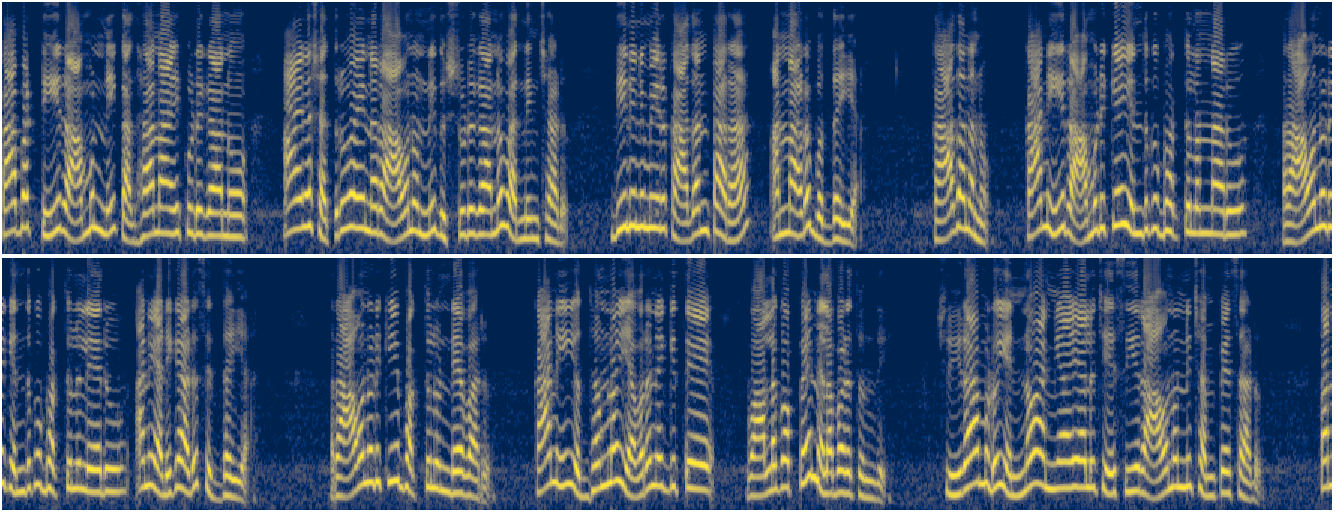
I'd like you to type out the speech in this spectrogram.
కాబట్టి రాముణ్ణి కథానాయకుడిగాను ఆయన శత్రువైన రావణుణ్ణి దుష్టుడుగాను వర్ణించాడు. దీనిని మీరు కాదంటారా? అన్నాడు బుద్ధయ్య. కాదనను. కానీ రాముడికే ఎందుకు భక్తులున్నారు? రావణుడికి ఎందుకు భక్తులు లేరు అని అడిగాడు సిద్ధయ్య. రావణుడికి భక్తులుండేవారు కానీ యుద్ధంలో ఎవరు నెగ్గితే వాళ్ళ గొప్పే నిలబడుతుంది. శ్రీరాముడు ఎన్నో అన్యాయాలు చేసి రావణుణ్ణి చంపేశాడు. తన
